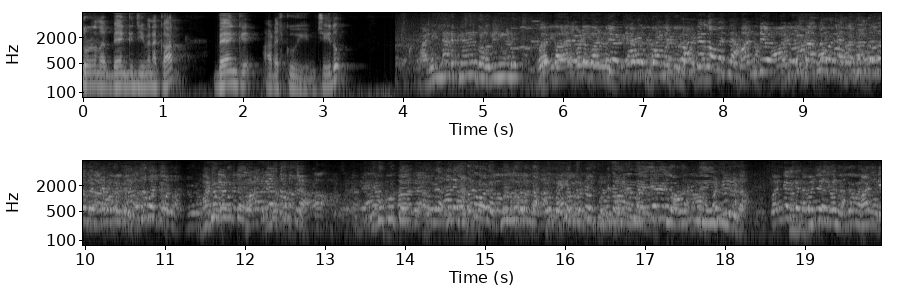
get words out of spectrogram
തുടർന്ന് ബാങ്ക് ജീവനക്കാർ ബാങ്ക് അടയ്ക്കുകയും ചെയ്തു. നിങ്ങൾ. വണ്ടി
